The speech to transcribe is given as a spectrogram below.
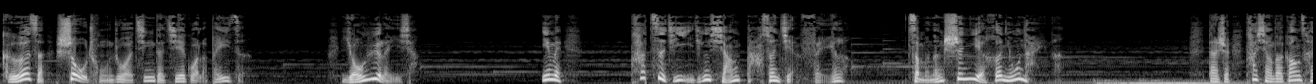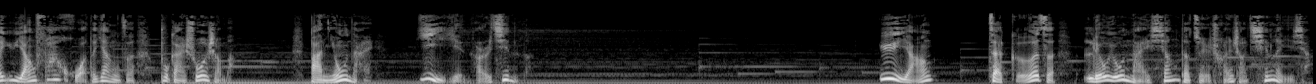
格子受宠若惊的接过了杯子，犹豫了一下，因为他自己已经想打算减肥了，怎么能深夜喝牛奶呢？但是他想到刚才玉阳发火的样子，不敢说什么，把牛奶一饮而尽了。玉阳在格子留有奶香的嘴唇上亲了一下，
